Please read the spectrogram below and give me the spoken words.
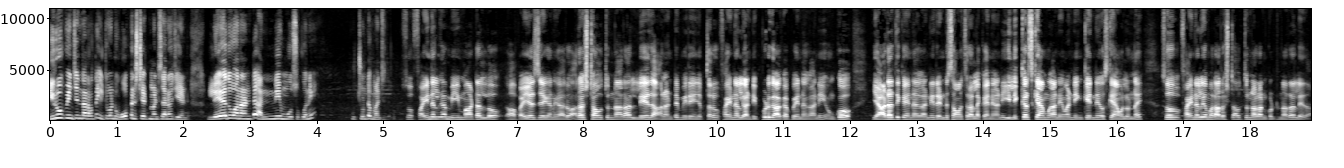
నిరూపించిన తర్వాత ఇటువంటి ఓపెన్ స్టేట్మెంట్స్ అనేవి చేయండి. లేదు అని అంటే అన్నీ మూసుకొని కూర్చుంటే మంచిది. సో ఫైనల్గా మీ మాటల్లో వైఎస్ జగన్ గారు అరెస్ట్ అవుతున్నారా లేదా అని అంటే మీరు ఏం చెప్తారు? ఫైనల్గా అంటే ఇప్పుడు కాకపోయినా కానీ ఇంకో ఏడాదికైనా కానీ రెండు సంవత్సరాలకైనా కానీ ఈ లిక్కర్ స్కామ్ కానివ్వండి ఇంకెన్నో స్కామ్లు ఉన్నాయి. సో ఫైనల్గా మరి అరెస్ట్ అవుతున్నారు అనుకుంటున్నారా లేదా?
